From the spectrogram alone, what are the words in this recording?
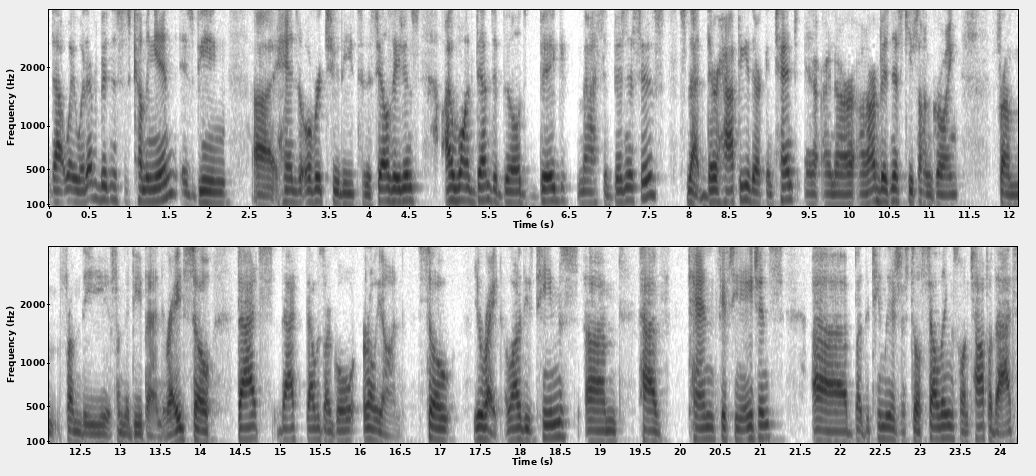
That way, whatever business is coming in is being uh, handed over to the to the sales agents. I want them to build big, massive businesses so that they're happy, they're content, and, and our and our business keeps on growing from from the from the deep end, right? So that's that that was our goal early on. So you're right. A lot of these teams um, have 10, 15 agents, uh, but the team leaders are still selling. So on top of that,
